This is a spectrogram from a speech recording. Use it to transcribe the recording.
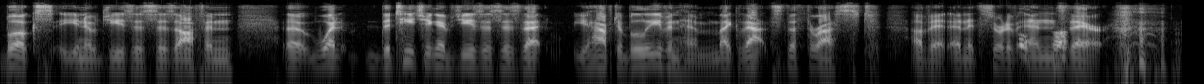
books you know Jesus is often uh, what the teaching of Jesus is that you have to believe in him. Like that's the thrust of it and it sort of ends there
